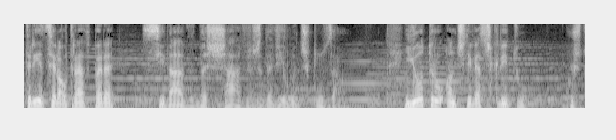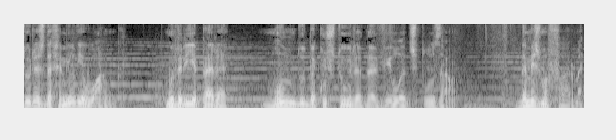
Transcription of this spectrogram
teria de ser alterado para Cidade das Chaves da Vila de Explosão. E outro onde estivesse escrito Costuras da família Wang mudaria para Mundo da Costura da Vila de Explosão. Da mesma forma,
